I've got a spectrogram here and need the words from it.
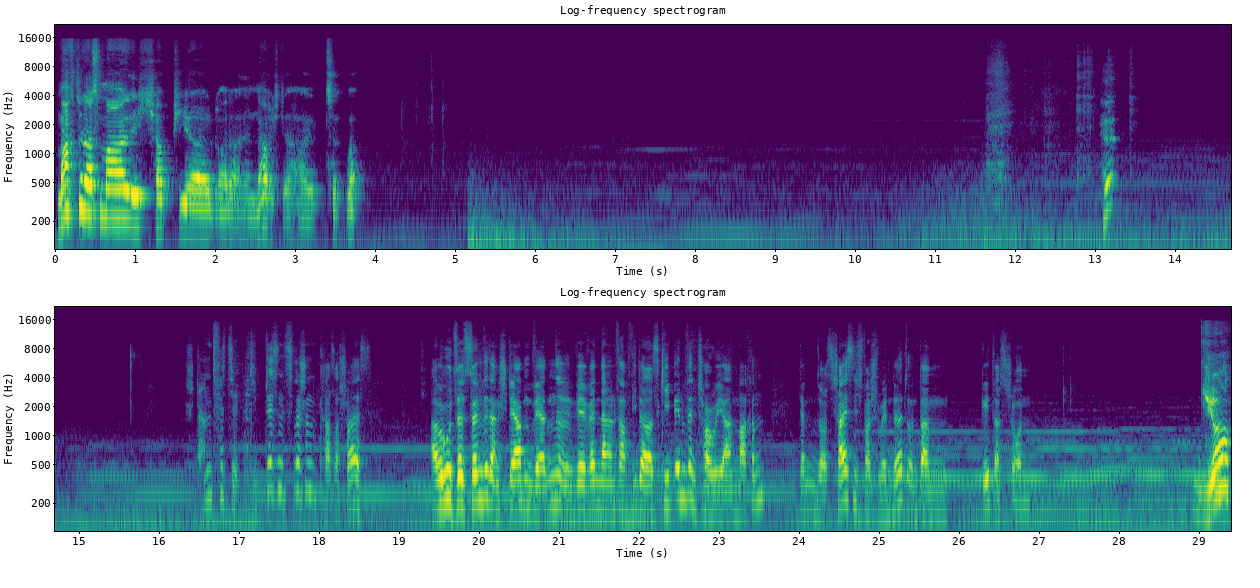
Mach du das mal, ich habe hier gerade eine Nachricht erhalten. Standfeste gibt es inzwischen? Krasser Scheiß. Aber gut, selbst wenn wir dann sterben werden, wir werden dann einfach wieder das Keep Inventory anmachen, damit das Scheiß nicht verschwindet und dann geht das schon. Ja,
